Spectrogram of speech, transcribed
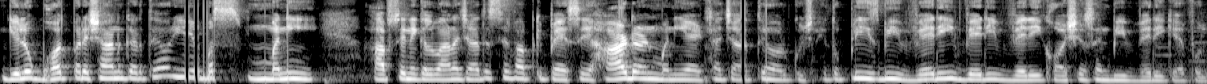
ये लोग बहुत परेशान करते हैं और ये बस मनी आपसे निकलवाना चाहते हैं, सिर्फ़ आपके पैसे हार्ड अर्न मनी ऐठना चाहते हैं और कुछ नहीं। तो please be very very very cautious and be very careful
